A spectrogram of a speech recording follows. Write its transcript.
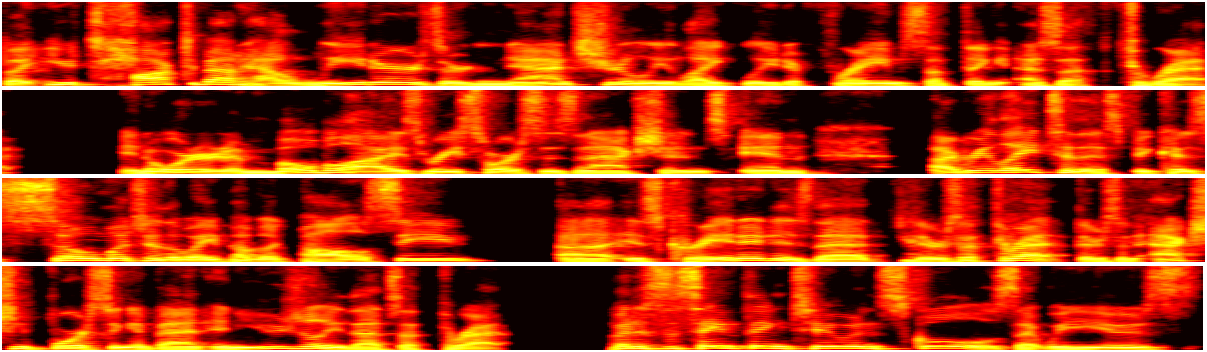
But you talked about how leaders are naturally likely to frame something as a threat in order to mobilize resources and actions. And i relate to this because so much of the way public policy uh, is created is that there's a threat there's an action forcing event and usually that's a threat. But it's the same thing too in schools that we use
